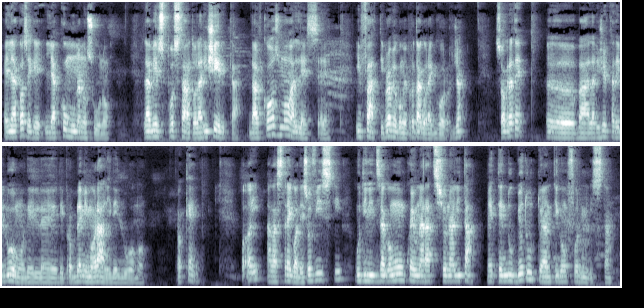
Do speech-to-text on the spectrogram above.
e le cose che li accomunano sono l'aver spostato la ricerca dal cosmo all'essere. Infatti, proprio come Protagora e Gorgia, Socrate eh, va alla ricerca dell'uomo, del, dei problemi morali dell'uomo. Ok? Poi, alla stregua dei sofisti, utilizza comunque una razionalità, mette in dubbio tutto, è anticonformista.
